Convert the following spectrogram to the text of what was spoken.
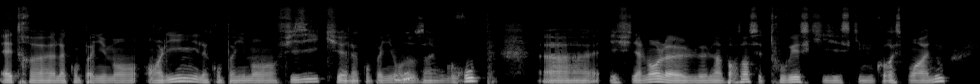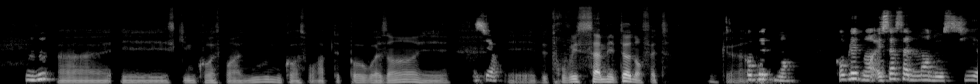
être euh, l'accompagnement en ligne, l'accompagnement physique, l'accompagnement dans un groupe. et finalement, l'important, c'est de trouver ce qui, ce qui nous correspond à nous. Mmh et ce qui nous correspond à nous ne correspondra peut-être pas aux voisins et, et, de trouver sa méthode en fait. Complètement. Complètement. Et ça, ça demande aussi,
